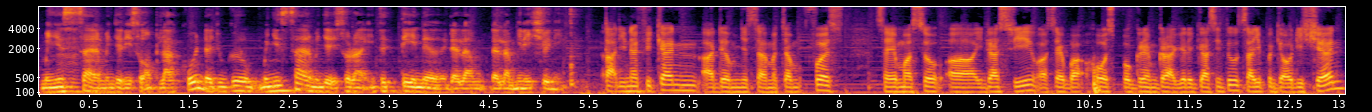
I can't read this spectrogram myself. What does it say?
menyesal hmm. menjadi seorang pelakon dan juga menyesal menjadi seorang entertainer dalam dalam Malaysia ni? Tak dinafikan ada menyesal macam first saya masuk uh, industri uh, saya buat host program Gerak Gas itu. Saya pergi audition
